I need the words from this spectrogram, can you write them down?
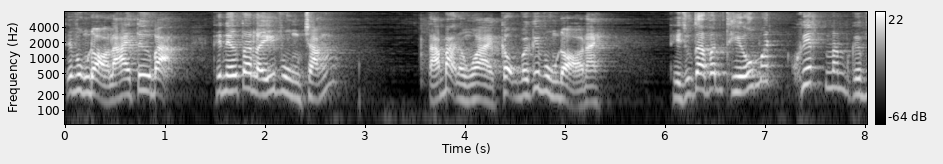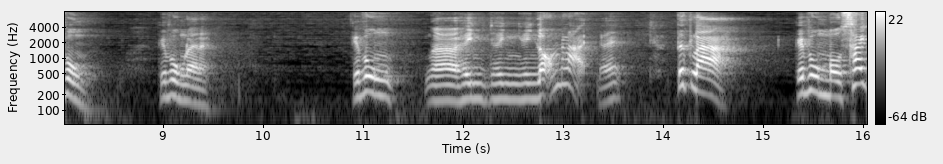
Thế vùng đỏ là 24 bạn. Thế nếu ta lấy vùng trắng 8 bạn ở ngoài cộng với cái vùng đỏ này thì chúng ta vẫn thiếu mất khuyết mất một cái vùng. Cái vùng này này. Cái vùng à, hình hình hình lõm lại đấy. Tức là cái vùng màu xanh,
